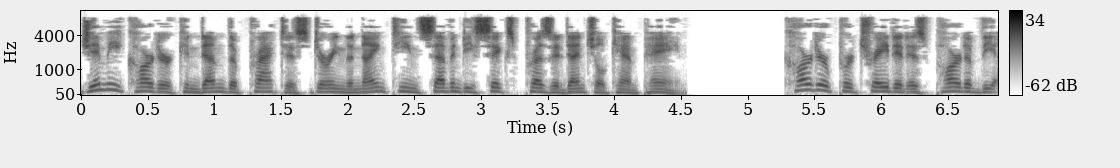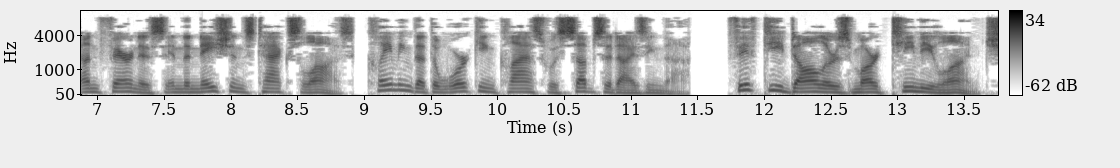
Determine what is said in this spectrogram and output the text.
Jimmy Carter condemned the practice during the 1976 presidential campaign. Carter portrayed it as part of the unfairness in the nation's tax laws, claiming that the working class was subsidizing the $50 martini lunch.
